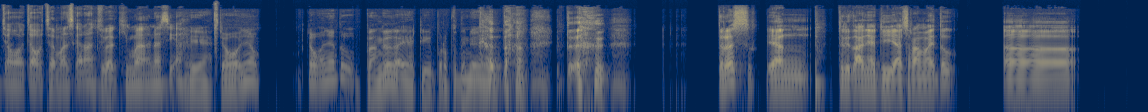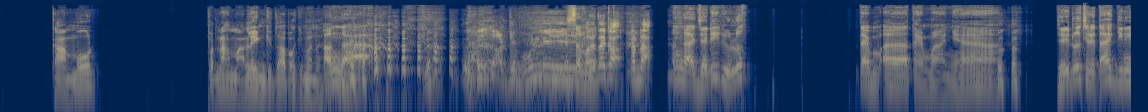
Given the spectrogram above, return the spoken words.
Cowok-cowok zaman sekarang juga gimana sih ah Iya, cowoknya cowoknya tuh bangga nggak ya diperbutin dia? itu terus yang ceritanya di asrama itu eh kamu pernah maling gitu apa gimana? Enggak kok dibully. Sem- kok kena Enggak jadi dulu tem eh, temanya Jadi dulu ceritanya gini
